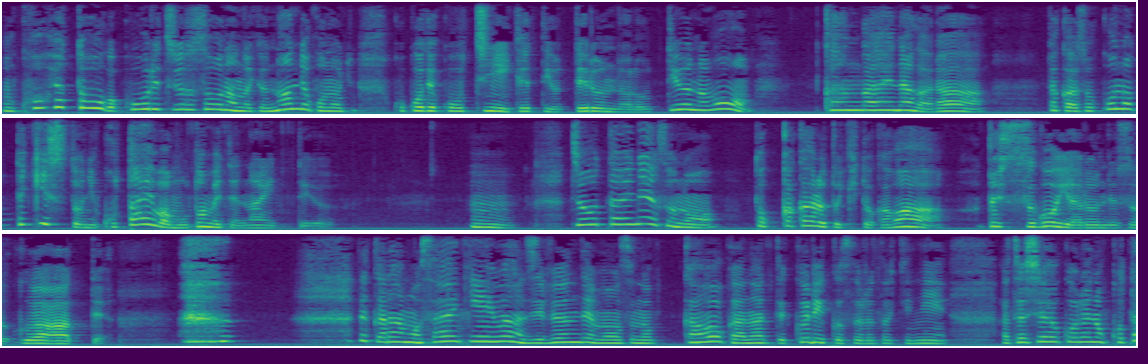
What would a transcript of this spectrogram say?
こうやった方が効率良さそうなんだけど、なんでこの、ここでこっちに行けって言ってるんだろうっていうのを考えながら、だからそこのテキストに答えは求めてないっていう。うん。状態で、その、とっかかるときとかは、私すごいやるんですよ。ぐわーって。だからもう最近は自分でもその買おうかなってクリックするときに、私はこれの答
